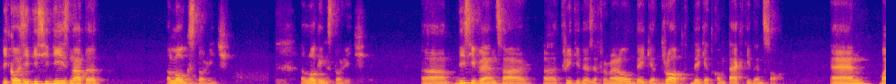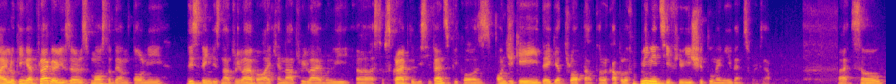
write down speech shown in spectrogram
because etcd is not a, a log storage, a logging storage, uh, these events are uh, treated as ephemeral. They get dropped, they get compacted, and so on. And by looking at Flagger users, most of them told me this thing is not reliable. I cannot reliably uh, subscribe to these events because on GKE they get dropped after a couple of minutes if you issue too many events, for example. Right. So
